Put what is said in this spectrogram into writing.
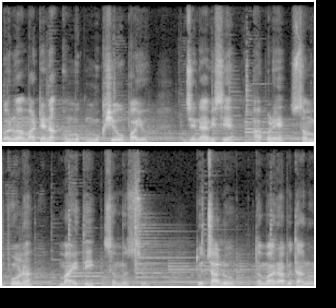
બનવા માટેના અમુક મુખ્ય ઉપાયો, જેના વિશે આપણે સંપૂર્ણ માહિતી સમજશું. તો ચાલો તમારા બધાનો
